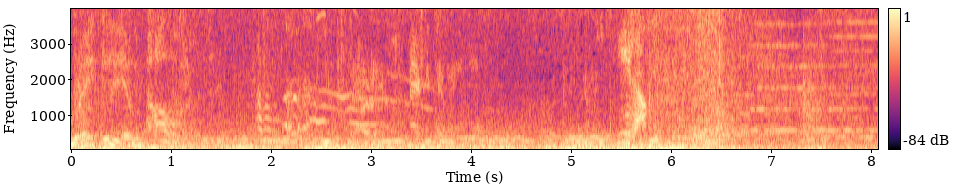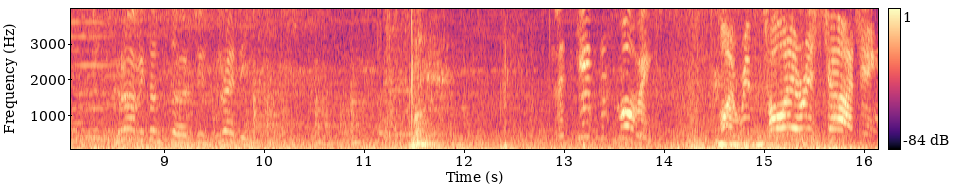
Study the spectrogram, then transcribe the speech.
greatly empowered. Heal up. Graviton surge is ready. Let's keep this moving. My rip tire is charging.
